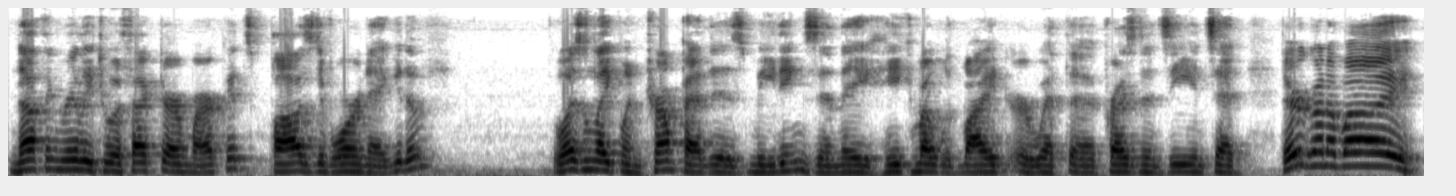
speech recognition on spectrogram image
nothing really to affect our markets, positive or negative. It wasn't like when Trump had his meetings and they he came out with Biden or with President Z and said they're going to buy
